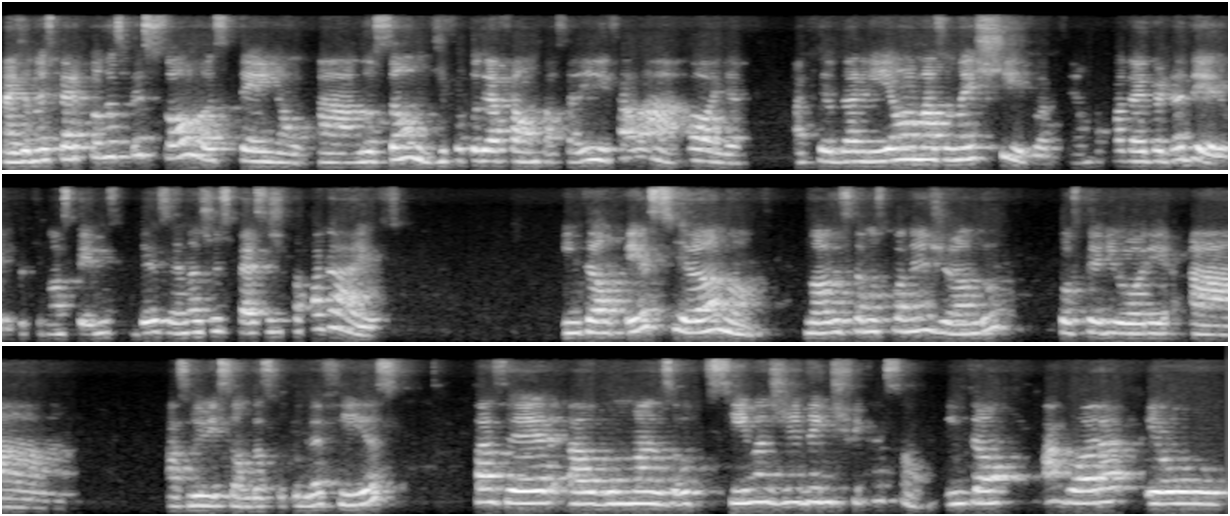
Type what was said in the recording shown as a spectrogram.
Mas eu não espero que todas as pessoas tenham a noção de fotografar um passarinho e falar, olha, aquilo dali é uma amazona estiva, é um papagaio verdadeiro, porque nós temos dezenas de espécies de papagaios. Então, esse ano, nós estamos planejando, posterior à, à submissão das fotografias, fazer algumas oficinas de identificação. Então, agora eu,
